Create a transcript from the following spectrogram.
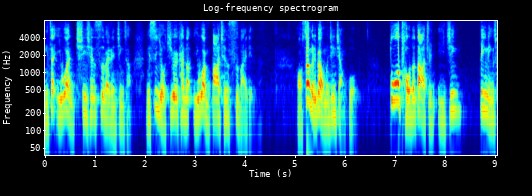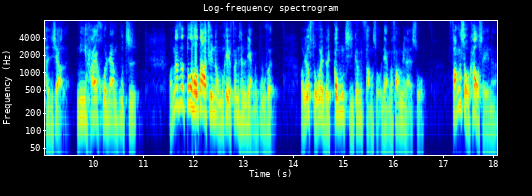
你在一万七千四百点进场，你是有机会看到一万八千四百点的。好，上个礼拜我们已经讲过，多头的大军已经兵临城下了，你还浑然不知。哦，那这多头大军呢，我们可以分成两个部分。哦，有所谓的攻击跟防守两个方面来说，防守靠谁呢？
